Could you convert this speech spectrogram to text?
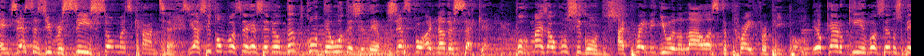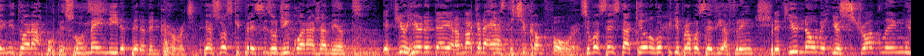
And just as you've received so much content, E assim como você recebeu tanto conteúdo esse tempo, just for another second, por mais alguns segundos, I pray that you will allow us to pray for people eu quero que você nos permita orar por pessoas. may need a bit of encouragement. Pessoas que precisam de encorajamento. If you're here today, and I'm not going to ask that you come forward, Se você está aqui, eu não vou pedir para você vir à frente. but if you know that you're struggling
